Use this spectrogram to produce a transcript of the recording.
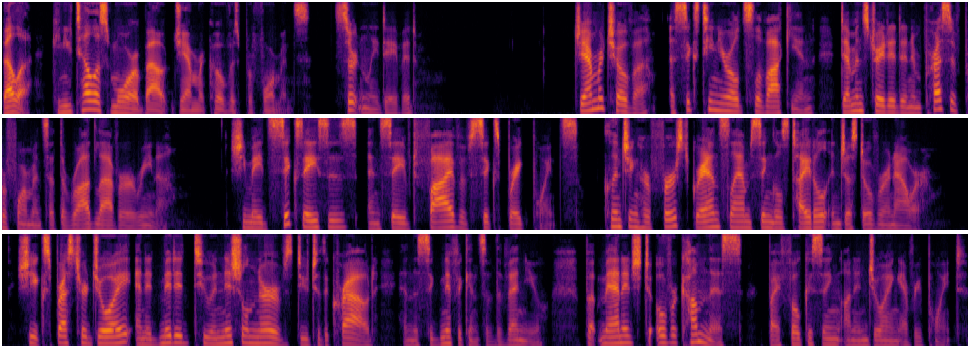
Bella, can you tell us more about Jamrichova's performance? Certainly, David. Jamrichova, a 16 year old Slovakian, demonstrated an impressive performance at the Rod Laver Arena. She made six aces and saved five of six breakpoints, clinching her first Grand Slam singles title in just over an hour. She expressed her joy and admitted to initial nerves due to the crowd and the significance of the venue, but managed to overcome this by focusing on enjoying every point.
